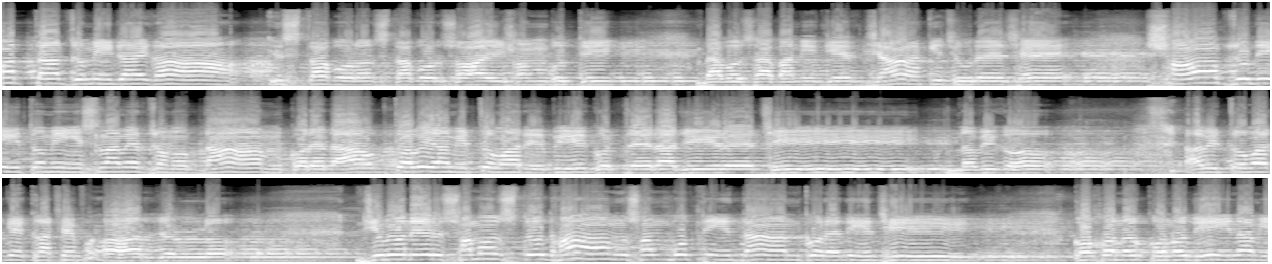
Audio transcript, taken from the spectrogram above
মাত্রা, জমি, জায়গা, স্থাবর স্থাবর সহায় সম্পত্তি, ব্যবসা, বাণিজ্যের যা কিছু রয়েছে, সব যদি তুমি ইসলামের জন্য দান করে দাও, তবে আমি তোমার বিয়ে করতে রাজি রয়েছি। নবী গো আমি তোমাকে কাছে পাওয়ার জন্য জীবনের সমস্ত ধন সম্পত্তি দান করে দিয়েছি। কখনো কোনো দিন আমি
